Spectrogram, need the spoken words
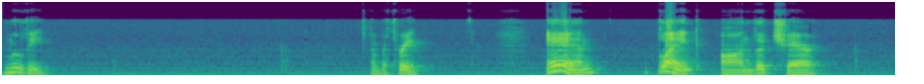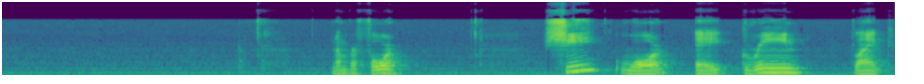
movie. Number three. Anne blank on the chair. Number four. She wore a green blank.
